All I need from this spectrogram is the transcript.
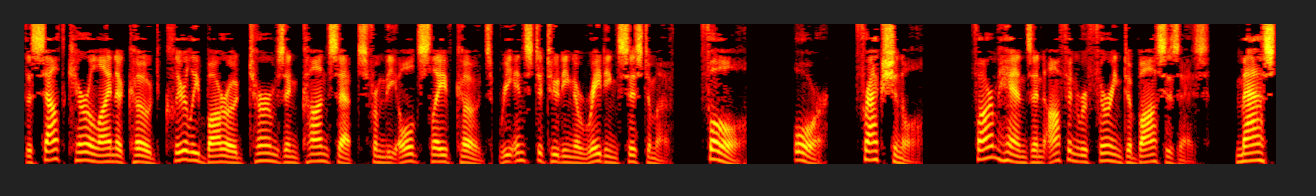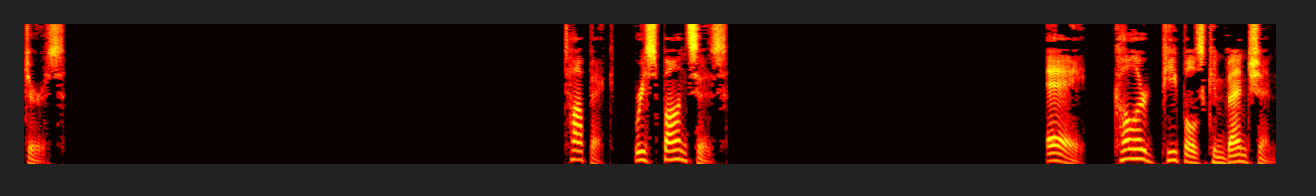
The South Carolina Code clearly borrowed terms and concepts from the old slave codes, reinstituting a rating system of full or fractional farmhands and often referring to bosses as masters. Responses. A Colored People's Convention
